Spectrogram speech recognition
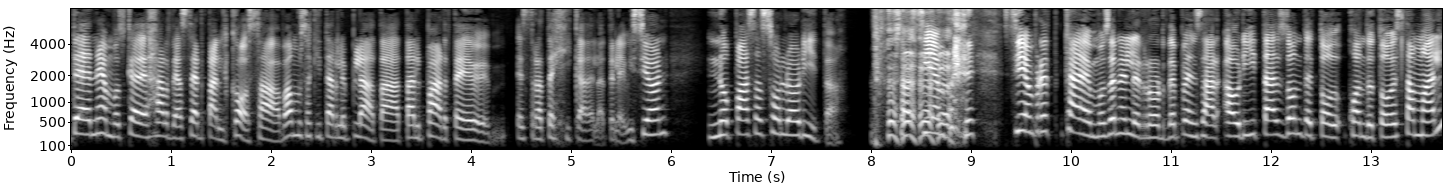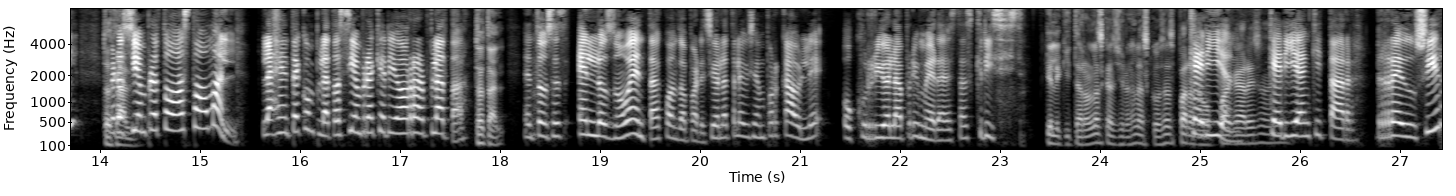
tenemos que dejar de hacer tal cosa, vamos a quitarle plata a tal parte estratégica de la televisión, no pasa solo ahorita. O sea, siempre, siempre caemos en el error de pensar, ahorita es donde todo, cuando todo está mal, pero siempre todo ha estado mal. La gente con plata siempre ha querido ahorrar plata. Total. Entonces, en los 90, cuando apareció la televisión por cable, ocurrió la primera de estas crisis. Que le quitaron las canciones a las cosas para Querían, no pagar eso. querían quitar, reducir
